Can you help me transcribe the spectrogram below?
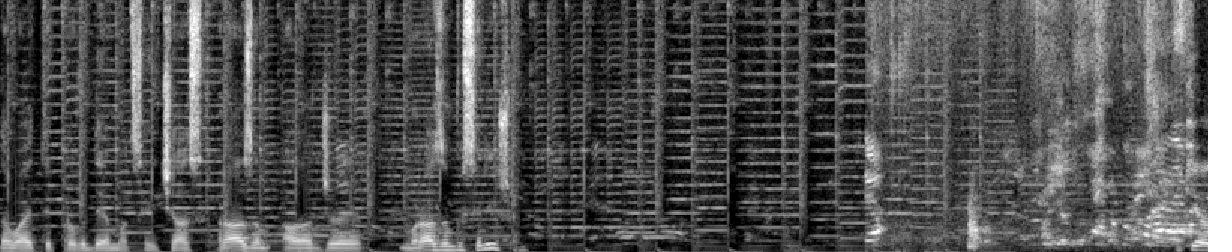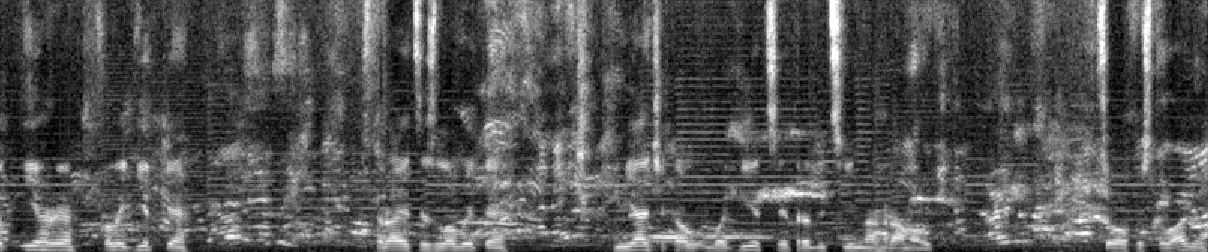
Давайте проведемо цей час разом, адже разом веселіше. Такі от ігри, коли дітки стараються зловити м'ячика в воді, це традиційна гра, мабуть, цього фестивалю.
